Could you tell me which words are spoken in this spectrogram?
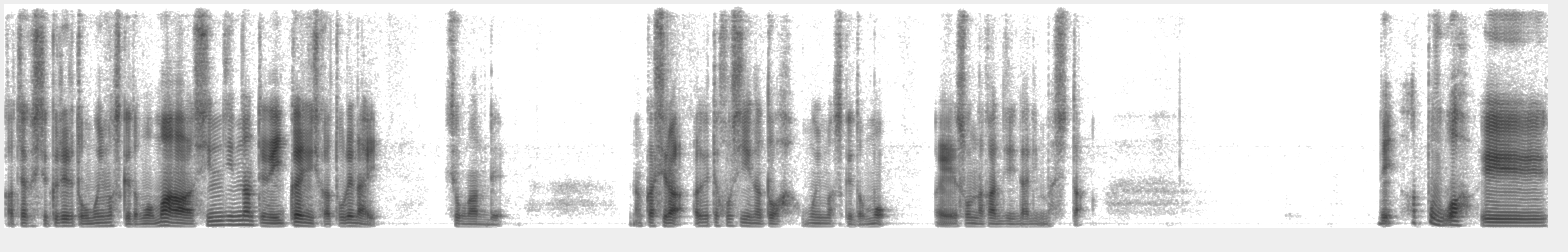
活躍してくれると思いますけども、まあ、新人なんてね、1回にしか取れない賞なんで、なんかしらあげてほしいなとは思いますけども、えーそんな感じになりました。で、あとは、えー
